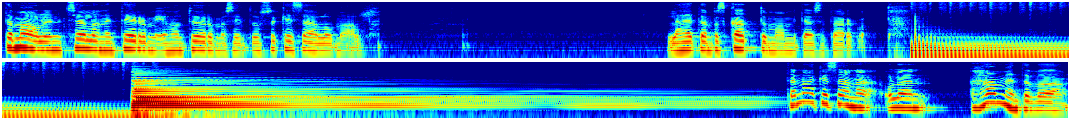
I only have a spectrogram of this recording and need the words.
tämä oli nyt sellainen termi, johon törmäsin tuossa kesälomalla. Lähdetäänpäs katsomaan, mitä se tarkoittaa. Tänä kesänä olen hämmentävää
